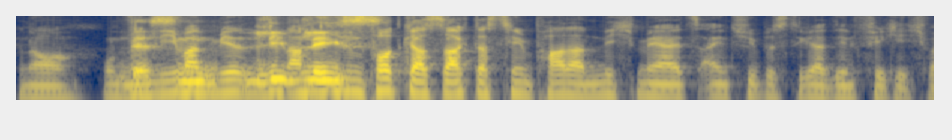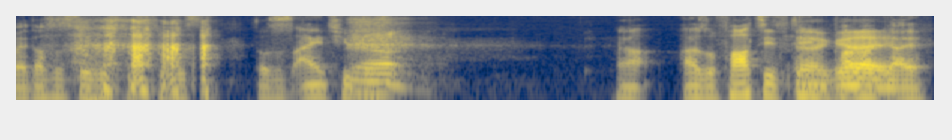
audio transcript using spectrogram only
Genau. Und wenn jemand mir Lieblings nach diesem Podcast sagt, dass Tame Impala nicht mehr als ein Typ ist, Digga, den fick ich, weil das ist so wichtig dass es ein Typ ja. ist. Ja, also Fazit, Tame ja, Impala geil. geil.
